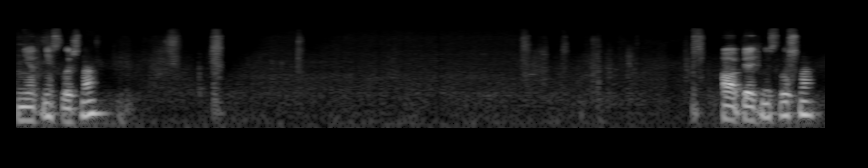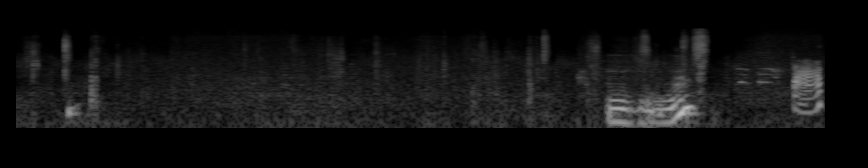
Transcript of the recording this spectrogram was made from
Нет, не слышно. А, опять не слышно. Угу. Так.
